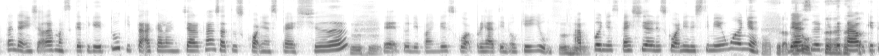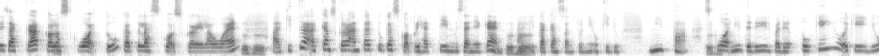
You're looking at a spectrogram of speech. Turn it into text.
datang dan insyaAllah masa ketika itu kita akan lancarkan satu squad yang special. Mm-hmm iaitu dipanggil skuad prihatin OKU. Mm-hmm. Apanya special ni skuad ni istimewanya. Oh, Biasa tahu. kita tahu kita cakap kalau skuad tu katalah skuad sukarelawan, mm-hmm. uh, kita akan sekarang antar tugas skuad prihatin misalnya kan. Mm-hmm. Uh, kita akan santuni OKU. Ni tak. Mhm. Skuad mm-hmm. ni terdiri daripada OKU OKU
